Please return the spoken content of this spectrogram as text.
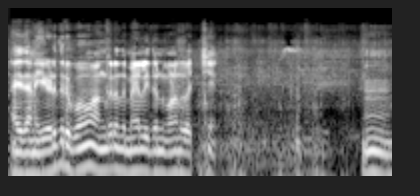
நான் இதை நான் எடுத்துகிட்டு போவோம். அங்கேருந்து மேலே இது ஒன்று கொண்டு வச்சேன். ம்.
